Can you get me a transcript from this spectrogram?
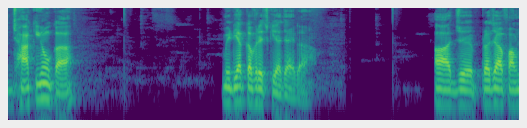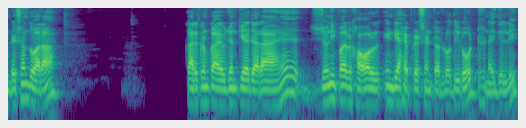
झांकियों का मीडिया कवरेज किया जाएगा। आज प्रजा फाउंडेशन द्वारा कार्यक्रम का आयोजन किया जा रहा है। Juniper hall India habitat centre Lodhi road, New Delhi.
